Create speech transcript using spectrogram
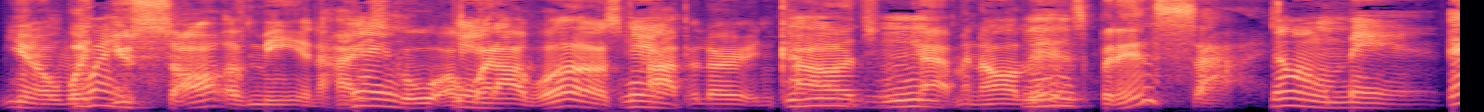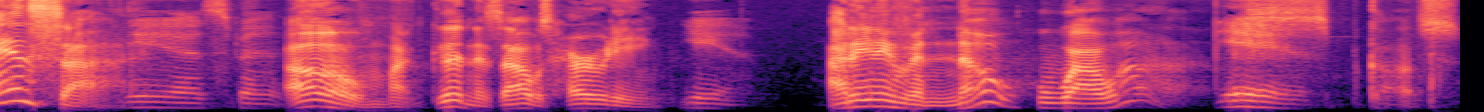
you know, what Right. you saw of me in high Yeah, school or yeah. what I was Yeah. Mm-hmm, popular in college and got me and all this, but inside, Oh man. inside, Yeah, Spence. oh my goodness, I was hurting. Yeah. I didn't even know who I was. Yeah. Because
